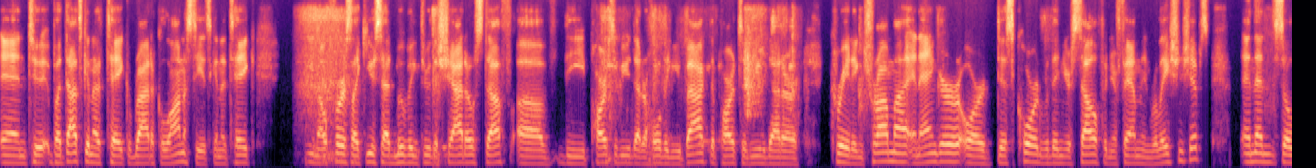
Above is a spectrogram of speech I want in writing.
and to but that's going to take radical honesty. It's going to take you know, first, like you said, moving through the shadow stuff of the parts of you that are holding you back, the parts of you that are creating trauma and anger or discord within yourself and your family and relationships. And then, so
